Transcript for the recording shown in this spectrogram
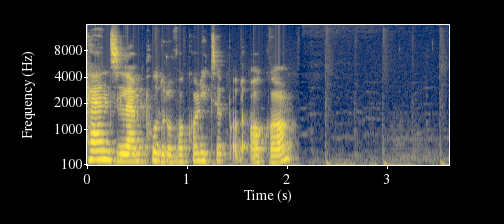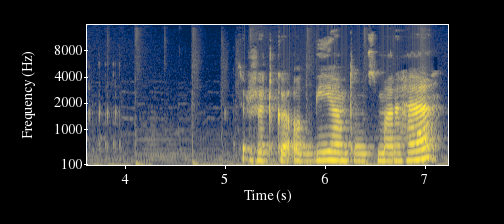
pędzlem pudru w okolicy pod oko. Troszeczkę odbijam tą zmarchę.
